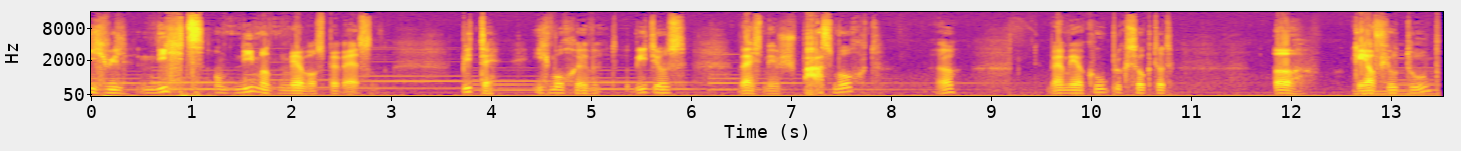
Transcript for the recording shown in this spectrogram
ich will nichts und niemandem mehr was beweisen. Bitte, ich mache Videos, weil es mir Spaß macht, ja, weil mir ein Kumpel gesagt hat, oh, geh auf YouTube,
